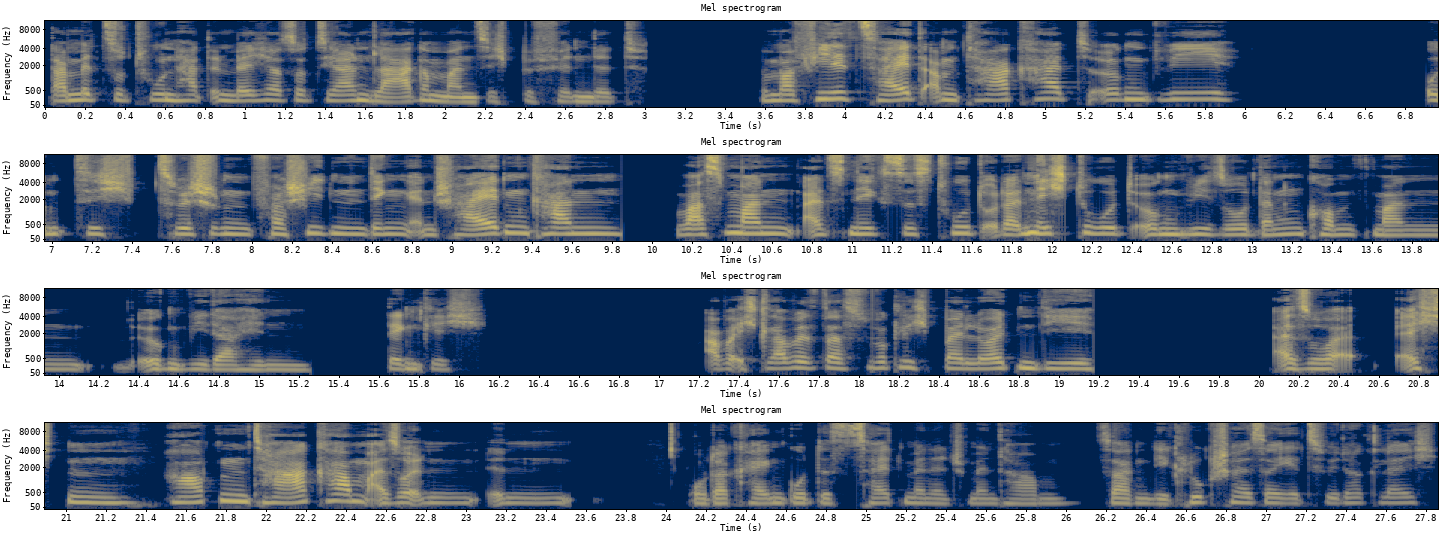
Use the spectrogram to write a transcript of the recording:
damit zu tun hat, in welcher sozialen Lage man sich befindet. Wenn man viel Zeit am Tag hat irgendwie und sich zwischen verschiedenen Dingen entscheiden kann, was man als nächstes tut oder nicht tut, irgendwie so, dann kommt man irgendwie dahin, denke ich. Aber ich glaube, dass wirklich bei Leuten, die also echt einen harten Tag haben, also in, in oder kein gutes Zeitmanagement haben, sagen die Klugscheißer jetzt wieder gleich.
